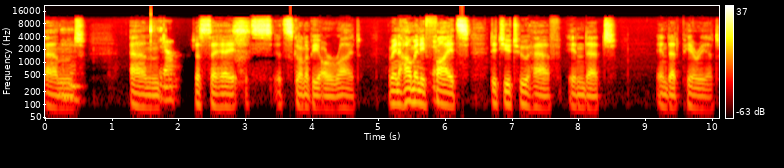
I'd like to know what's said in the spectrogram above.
and mm-hmm. and yeah. just say, hey, it's it's gonna be all right. I mean, how many yeah. fights did you two have in that in that period?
